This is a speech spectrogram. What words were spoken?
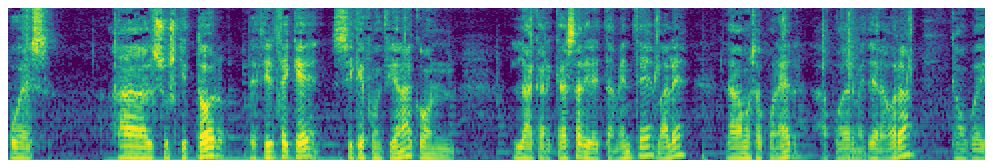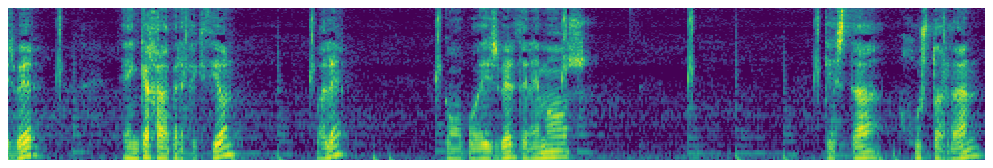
pues al suscriptor decirte que sí que funciona con la carcasa directamente, ¿vale? La vamos a poner, a poder meter ahora, como podéis ver. Encaja a la perfección, ¿vale? Como podéis ver tenemos que está justo a RAN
